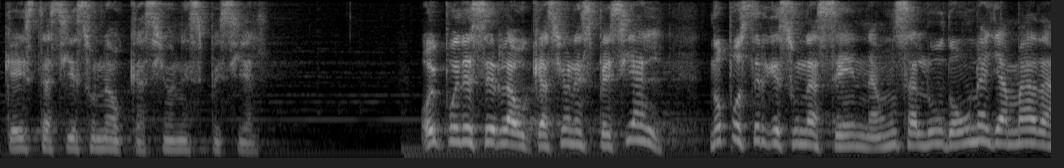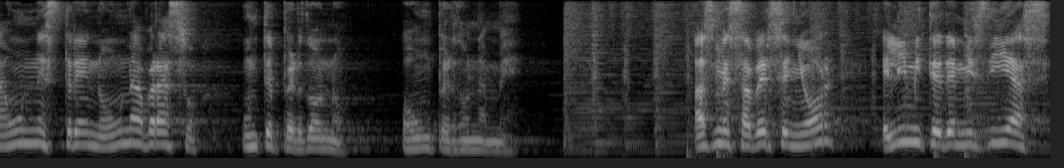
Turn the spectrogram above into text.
que esta sí es una ocasión especial. Hoy puede ser la ocasión especial. No postergues una cena, un saludo, una llamada, un estreno, un abrazo, un te perdono o un perdóname. Hazme saber, Señor, el límite de mis días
